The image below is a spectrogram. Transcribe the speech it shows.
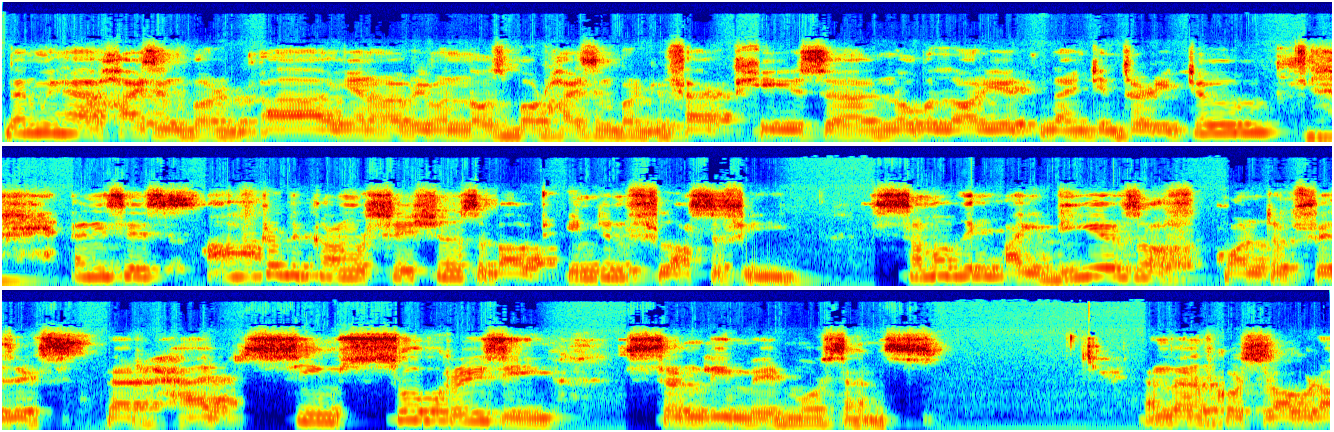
Then we have Heisenberg. Uh, you know, everyone knows about Heisenberg effect. He's a Nobel laureate 1932. And he says, after the conversations about Indian philosophy, some of the ideas of quantum physics that had seemed so crazy suddenly made more sense. And then, of course, Robert uh,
